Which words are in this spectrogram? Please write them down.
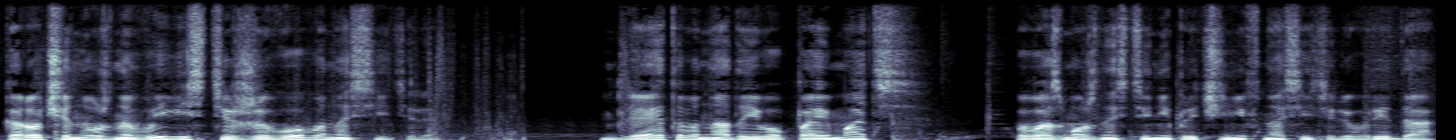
Короче, нужно вывести живого носителя. Для этого надо его поймать, по возможности не причинив носителю вреда,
